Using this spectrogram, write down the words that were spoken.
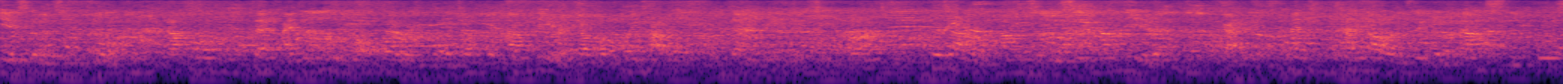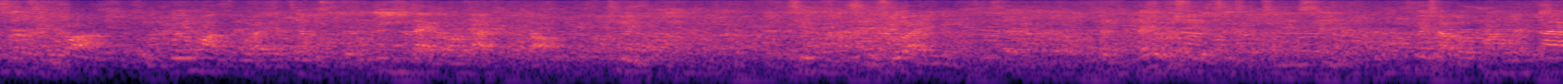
列车经过，然后在台中路口会有一个叫做当地人叫做灰茶龙汤这样的一个景观。灰茶龙汤其实是当地人感看看到了这个当时都市计划所规划出来的这样子的第一代高架铁道，去去写出来一个很很有趣的事情，其实是灰茶龙汤，大家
